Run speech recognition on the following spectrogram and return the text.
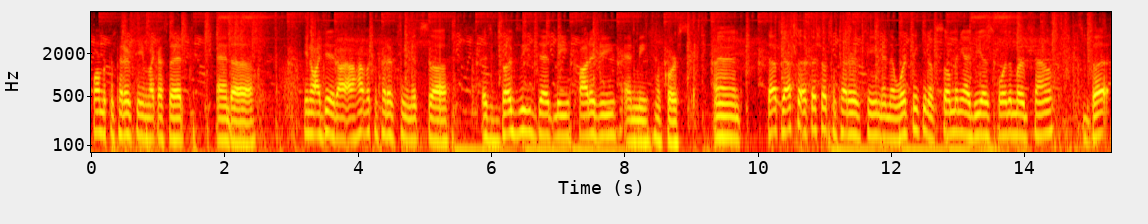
form a competitive team, like I said, and uh, you know, I did. I, I have a competitive team. It's uh, it's Bugzy, Deadly, Prodigy, and me, of course and that, that's the official competitive team and then we're thinking of so many ideas for the merge channel but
